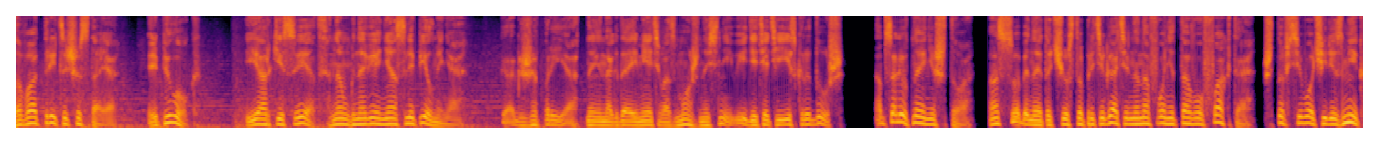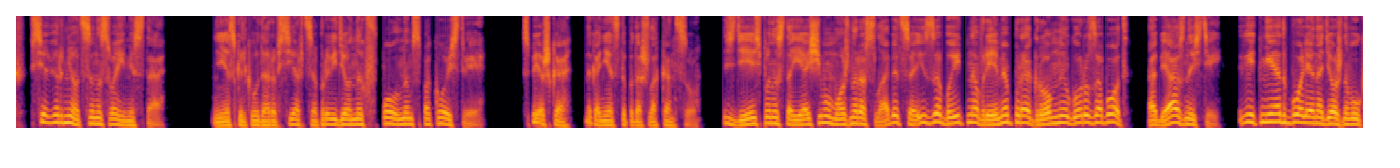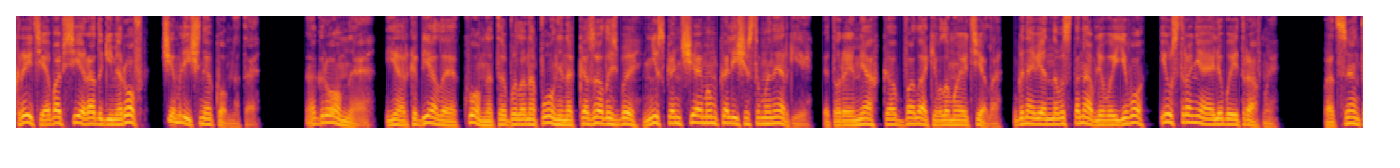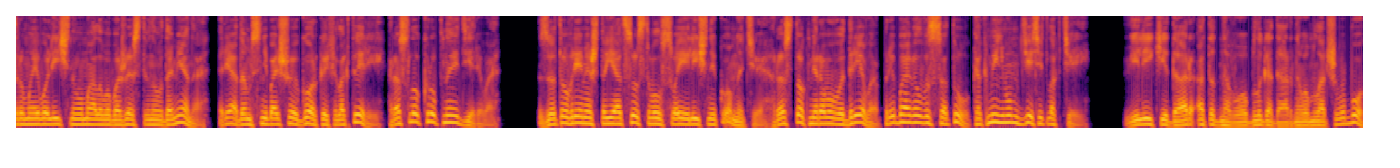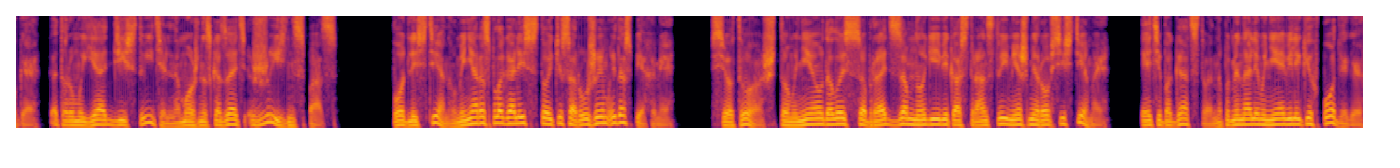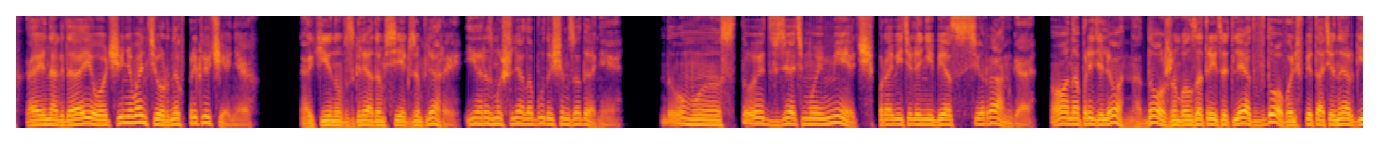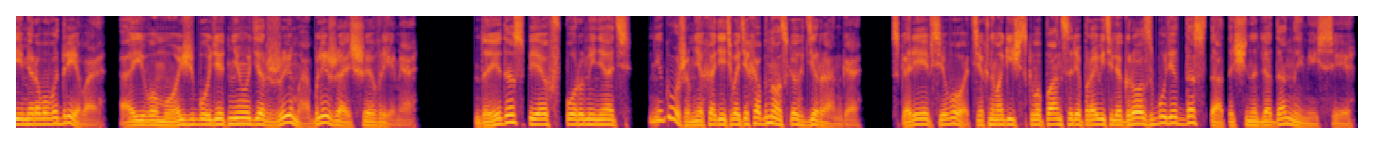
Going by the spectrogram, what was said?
Глава 36. Эпилог. Яркий свет на мгновение ослепил меня. Как же приятно иногда иметь возможность не видеть эти искры душ. Абсолютное ничто. Особенно это чувство притягательно на фоне того факта, что всего через миг все вернется на свои места. Несколько ударов сердца, проведенных в полном спокойствии. Спешка наконец-то подошла к концу. Здесь по-настоящему можно расслабиться и забыть на время про огромную гору забот, обязанностей, ведь нет более надежного укрытия во всей радуге миров, чем личная комната. Огромная, ярко-белая комната была наполнена, казалось бы, нескончаемым количеством энергии, которая мягко обволакивала мое тело, мгновенно восстанавливая его и устраняя любые травмы. По центру моего личного малого божественного домена, рядом с небольшой горкой филактерий, росло крупное дерево. За то время, что я отсутствовал в своей личной комнате, росток мирового древа прибавил высоту как минимум 10 локтей. Великий дар от одного благодарного младшего бога, которому я действительно, можно сказать, жизнь спас. Подле стен у меня располагались стойки с оружием и доспехами, все то, что мне удалось собрать за многие века странствий меж миров системы. Эти богатства напоминали мне о великих подвигах, а иногда и очень авантюрных приключениях. Окинув взглядом все экземпляры, я размышлял о будущем задании. Думаю, стоит взять мой меч, правителя небес Сиранга. Он определенно должен был за 30 лет вдоволь впитать энергии мирового древа, а его мощь будет неудержима в ближайшее время. Да и доспех впору менять. Негоже мне ходить в этих обносках Диранга. Скорее всего, техномагического панциря правителя Гроз будет достаточно для данной миссии.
